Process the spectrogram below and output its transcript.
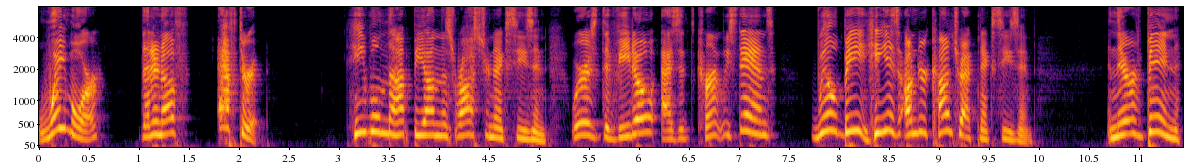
way more than enough after it. He will not be on this roster next season, whereas DeVito, as it currently stands, will be. He is under contract next season. And there have been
